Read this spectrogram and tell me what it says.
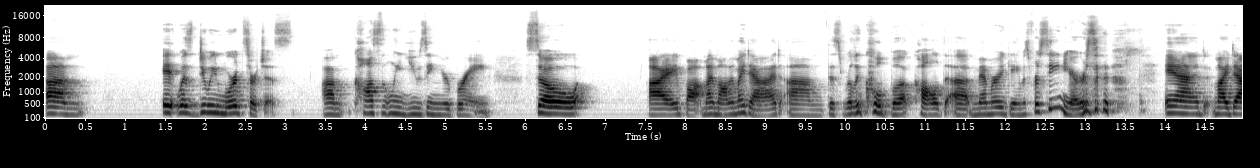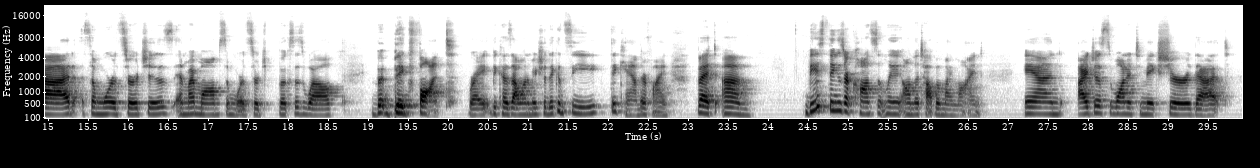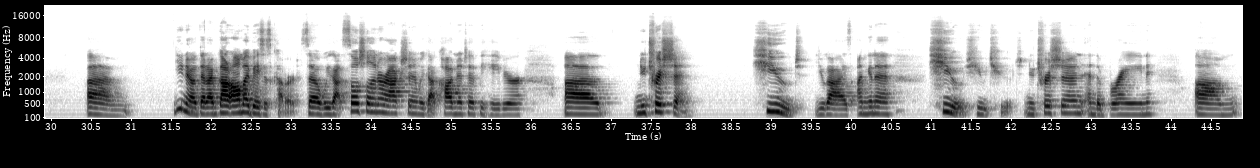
Um, it was doing word searches, um, constantly using your brain. So I bought my mom and my dad um, this really cool book called uh, Memory Games for Seniors. and my dad some word searches, and my mom some word search books as well, but big font, right? Because I want to make sure they can see. They can, they're fine. But um, these things are constantly on the top of my mind. And I just wanted to make sure that, um, you know, that I've got all my bases covered. So we got social interaction, we got cognitive behavior. Uh, Nutrition, huge, you guys. I'm to, huge, huge, huge. Nutrition and the brain um,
